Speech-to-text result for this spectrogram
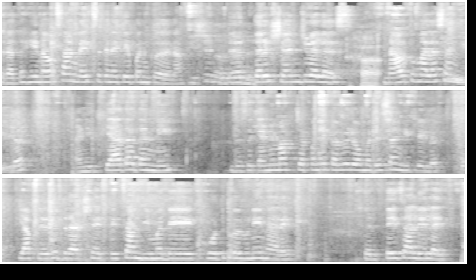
तर आता हे नाव सांगायचं का नाही ते पण कळना. तर दर्शन ज्वेलर्स हा. नाव तुम्हाला सांगितलं. आणि त्या दादांनी जसं की आम्ही मागच्या पण एका व्हिडिओमध्ये सांगितलेलं की आपले रुद्राक्ष आहेत ते चांदीमध्ये कोट करून येणार आहेत. तर तेच आलेलं आहेत.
